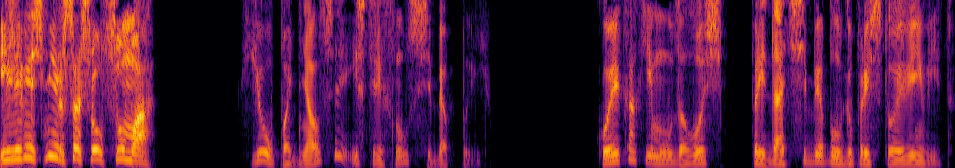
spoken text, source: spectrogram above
Или весь мир сошел с ума? Кьоу поднялся и стряхнул с себя пыль. Кое-как ему удалось придать себе благопристойный вид. —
